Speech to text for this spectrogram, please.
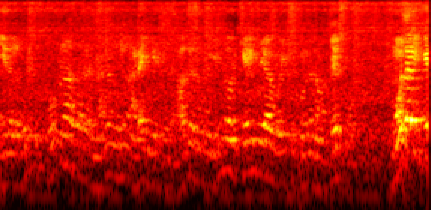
இதில் வந்து பொருளாதார நலன்கள் அடங்கியிருக்குது. அது இன்னொரு கேள்வியாக வைத்துக்கொண்டு நம்ம பேசுவோம். முதல் கே-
